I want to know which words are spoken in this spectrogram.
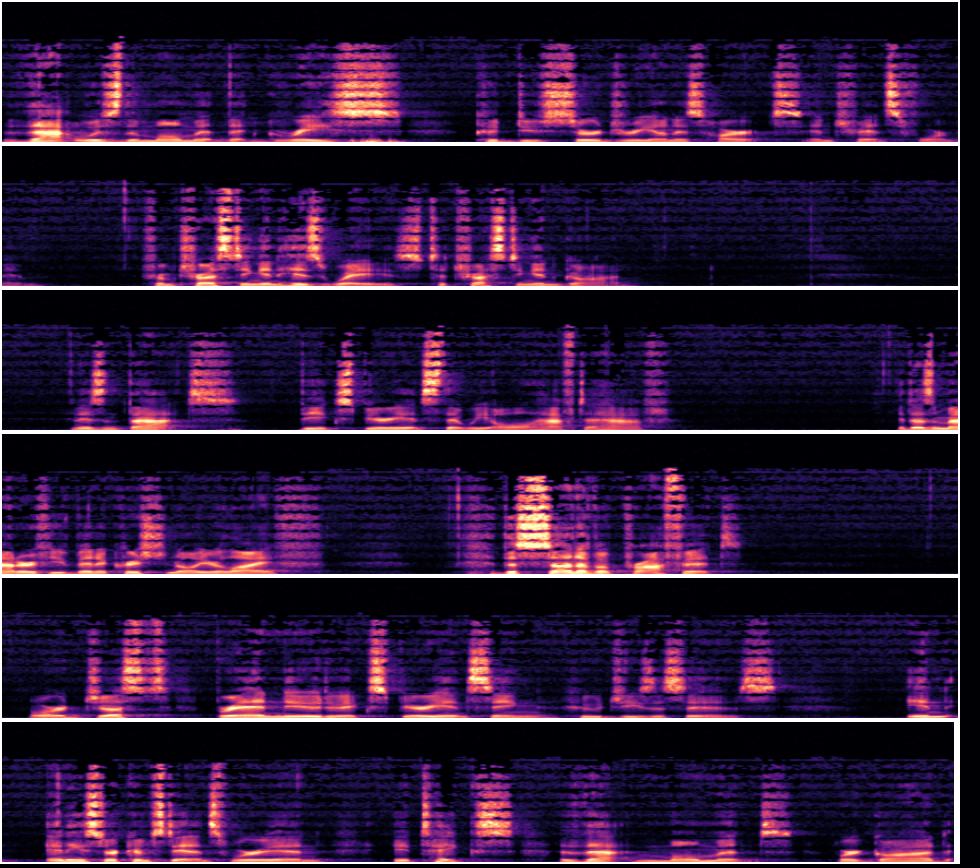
that was the moment that grace could do surgery on his heart and transform him from trusting in his ways to trusting in God. And isn't that the experience that we all have to have? It doesn't matter if you've been a Christian all your life, the son of a prophet, or just brand new to experiencing who Jesus is. In any circumstance we're in, it takes that moment where God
